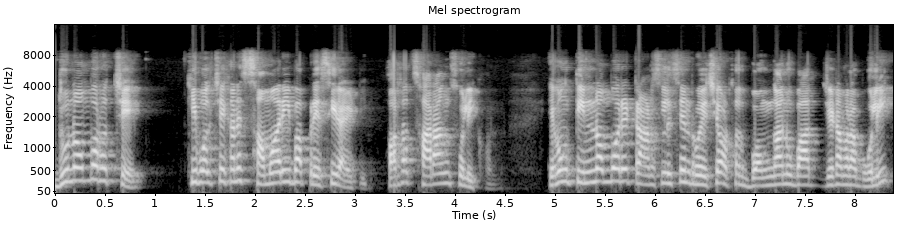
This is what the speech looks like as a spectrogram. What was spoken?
দু নম্বর হচ্ছে, কি বলছে এখানে? সামারি বা প্রেসি রাইটিং অর্থাৎ সারাংশ লিখন। এবং তিন নম্বরে ট্রান্সলেশন রয়েছে, অর্থাৎ বঙ্গানুবাদ যেটা আমরা বলি,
